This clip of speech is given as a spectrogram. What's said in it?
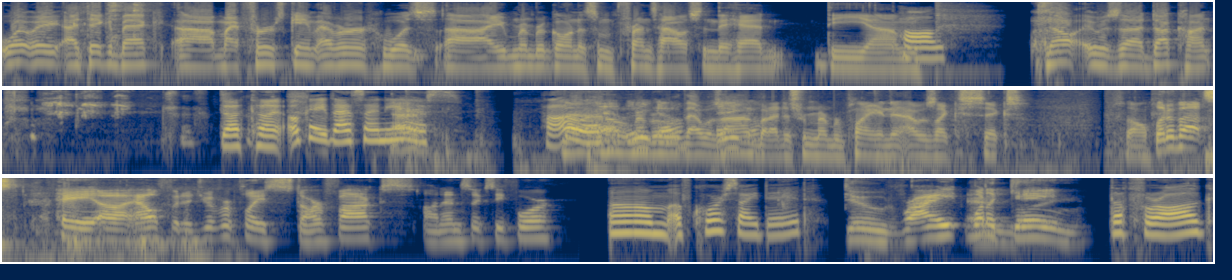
wait, wait, I take it back. Uh, my first game ever was uh, I remember going to some friend's house and they had the um, Pong, no, it was uh, Duck Hunt. Duck Hunt. Okay, that's NES. I Holla. don't there remember what that was There on, go. but I just remember playing it. I was like six. So What about hey, uh, Alpha? Did you ever play Star Fox on N64? Um, of course I did. Dude, right? What a And- game! The frog.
